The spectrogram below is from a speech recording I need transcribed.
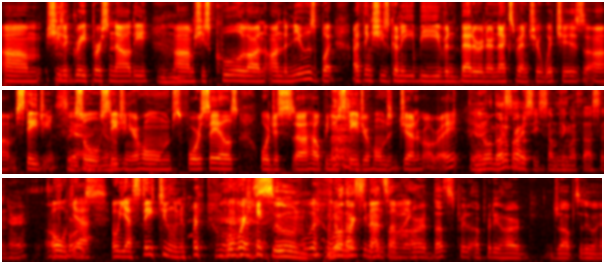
Um, she's a great personality. Mm-hmm. Um, she's cool on on the news, but I think she's gonna be even better in her next venture, which is um, staging. Staging, so yeah. staging your homes for sales, or just uh, helping you stage your homes in general, right? Yeah. You know, that's You'll probably a- see something with us and her. Of oh yeah, oh yeah. Stay tuned. We're, we're working soon. We're, you know, we're that's, working on that's a something. hard. That's pretty a pretty hard job to do. Eh?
